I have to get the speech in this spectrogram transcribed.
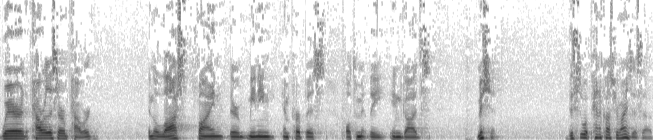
where the powerless are empowered, and the lost find their meaning and purpose ultimately in God's mission. This is what Pentecost reminds us of.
